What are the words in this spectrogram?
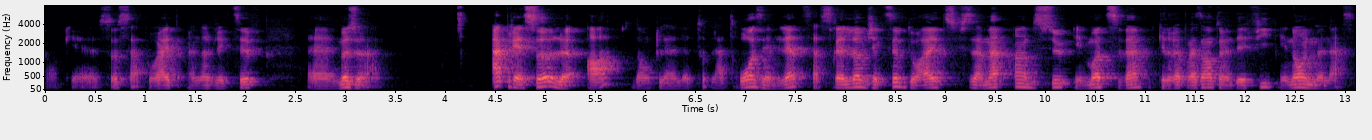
Donc euh, ça, ça pourrait être un objectif euh, mesurable. Après ça, le A, donc la, troisième lettre, ça serait l'objectif doit être suffisamment ambitieux et motivant pour qu'il représente un défi et non une menace.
